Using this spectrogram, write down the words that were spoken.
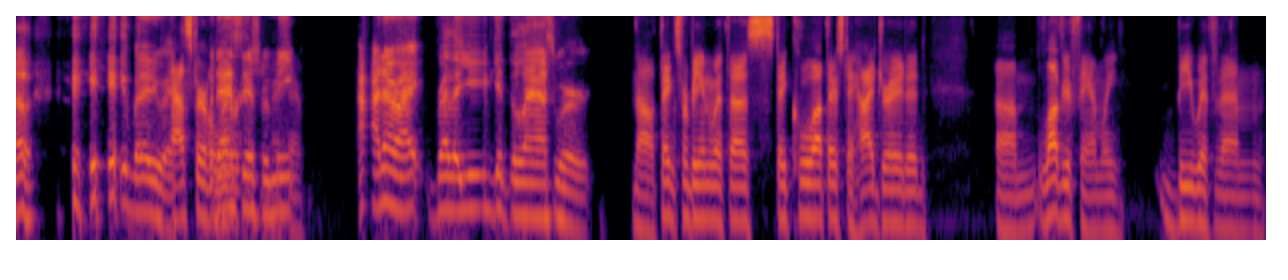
so- but anyway, Pastor of that's it for me. there. I know, right, brother? You get the last word. No, thanks for being with us. Stay cool out there. Stay hydrated. Um, love your family. Be with them.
